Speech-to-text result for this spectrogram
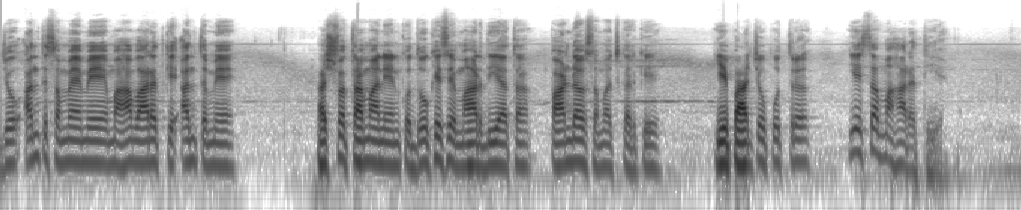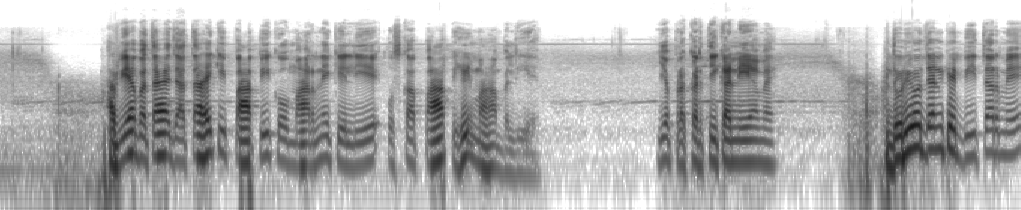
जो अंत समय में, महाभारत के अंत में अश्वत्थामा ने इनको धोखे से मार दिया था, पांडव समझ करके, ये पाँचों पुत्र, ये सब महारथी है। अब यह बताया जाता है कि पापी को मारने के लिए उसका पाप ही महाबली है। यह प्रकृति का नियम है। दुर्योधन के भीतर में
